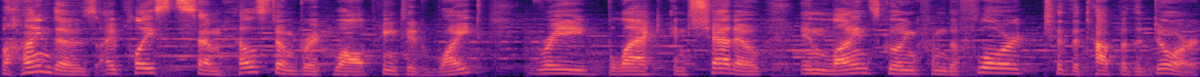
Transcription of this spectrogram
Behind those, I placed some hellstone brick wall painted white, gray, black, and shadow in lines going from the floor to the top of the door.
